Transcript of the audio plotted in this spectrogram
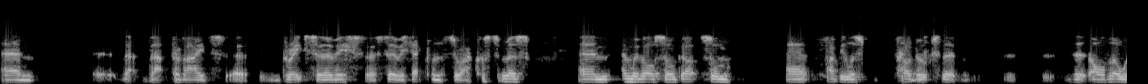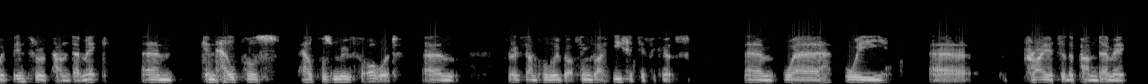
um, that that provides uh, great service, uh, service excellence to our customers, um, and we've also got some uh, fabulous products that that although we've been through a pandemic, um, can help us help us move forward. Um, for example, we've got things like e-certificates, um, where we uh, prior to the pandemic,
